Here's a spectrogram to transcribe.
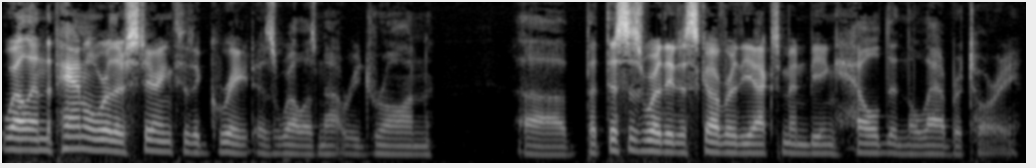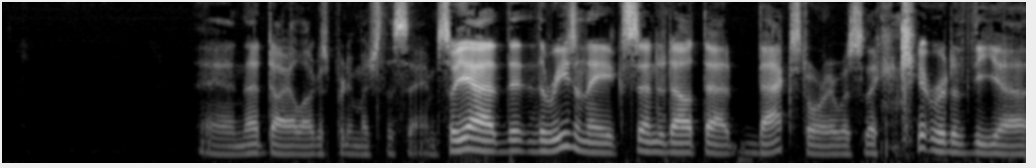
Well, and the panel where they're staring through the grate as well is not redrawn. Uh, but this is where they discover the X Men being held in the laboratory. And that dialogue is pretty much the same. So yeah, the the reason they extended out that backstory was so they could get rid of the uh,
